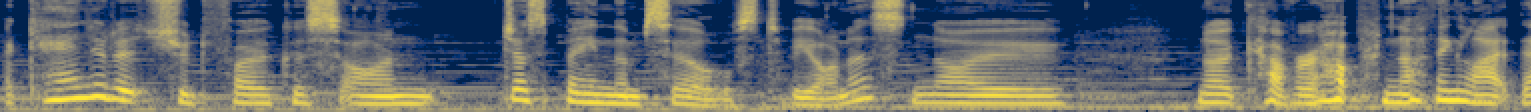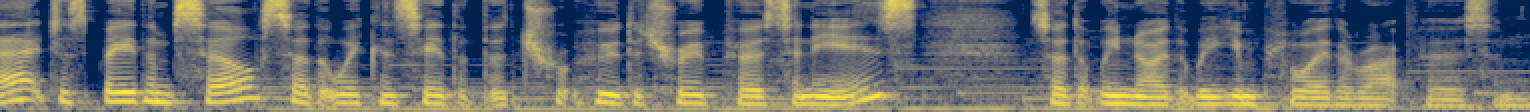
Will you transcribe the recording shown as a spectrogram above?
A candidate should focus on just being themselves, to be honest. No no cover up, nothing like that. Just be themselves so that we can see that the who the true person is, so that we know that we employ the right person.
